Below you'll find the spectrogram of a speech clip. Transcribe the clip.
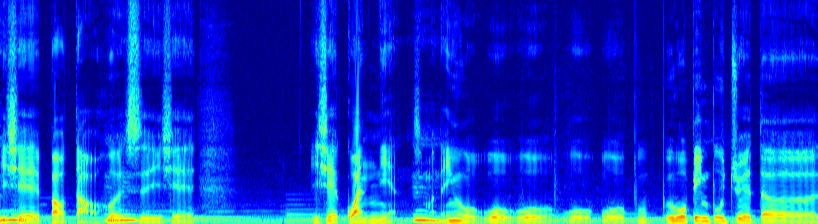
一些报道，嗯、或者是一些一些观念什么的。嗯、因为我我我我我不我并不觉得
